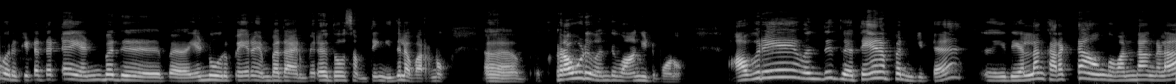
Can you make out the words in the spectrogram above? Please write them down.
ஒரு கிட்டத்தட்ட எண்பது எண்ணூறு பேர் எண்பதாயிரம் பேர் ஏதோ சம்திங் இதுல வரணும். க்ரௌடு வந்து வாங்கிட்டு போனோம் அவரே வந்து தேனப்பன் கிட்ட இது எல்லாம் கரெக்டா அவங்க வந்தாங்களா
